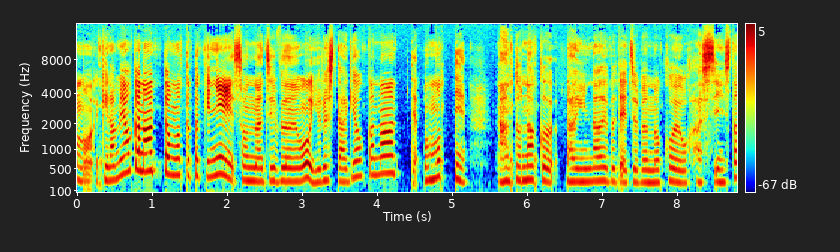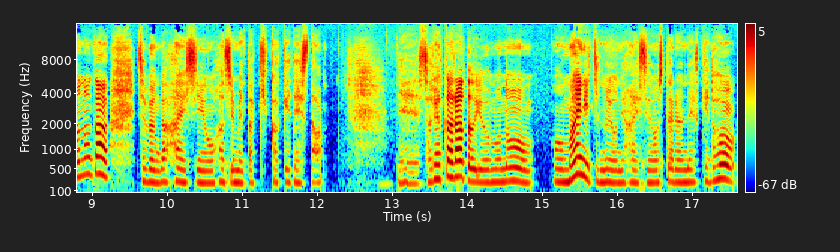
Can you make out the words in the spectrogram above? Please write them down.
ももう諦めようかなって思った時にそんな自分を許してあげようかなって思ってなんとなく LINE ライブで自分の声を発信したのが自分が配信を始めたきっかけでしたでそれからというものをもう毎日のように配信をしてるんですけど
